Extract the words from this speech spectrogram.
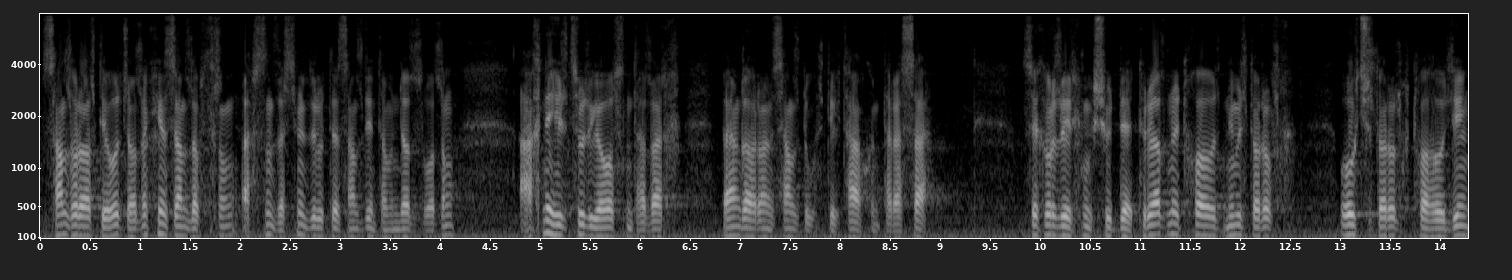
санал хураалт явуулж олонхын санал авсан авсан зарчмын дөрөвтэй саналын томьёол болон анхны хилцүүлэг явуулсан талаарх байнгын хорооны санал дүгнэлтийг та бүхэн тараасаа. Сэхвэрлэн эрх мэгшүүдээ төрийн албаны тухай хууль нэмэлт оруулах, өөрчлөлт оруулах тухай хуулийн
